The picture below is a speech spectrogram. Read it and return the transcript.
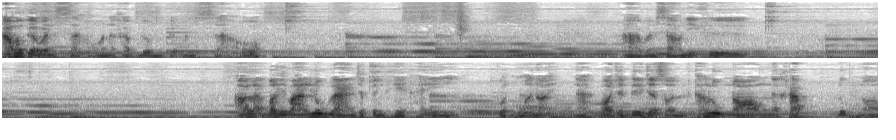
เอาเขาเกิดวันเสาร์นะครับดวงเกิดวันเสาร์อ่าวันเสาร์นี่คือ เอาละบริวารลูกหลานจะเป็นเหตุให้ปวดหัวหน่อยนะพ่อจะดื้อจะซนทั้งลูกน้องนะครับ ลูกน้อง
